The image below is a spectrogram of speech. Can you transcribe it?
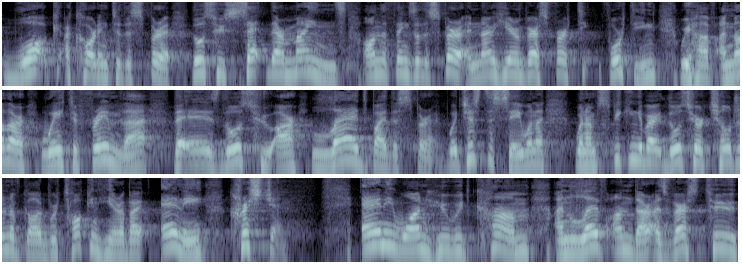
walk according to the Spirit, those who set their minds on the things of the Spirit. And now, here in verse 14, we have another way to frame that that is those who are led by the Spirit. Which is to say, when, I, when I'm speaking about those who are children of God, we're talking here about any Christian. Anyone who would come and live under, as verse 2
